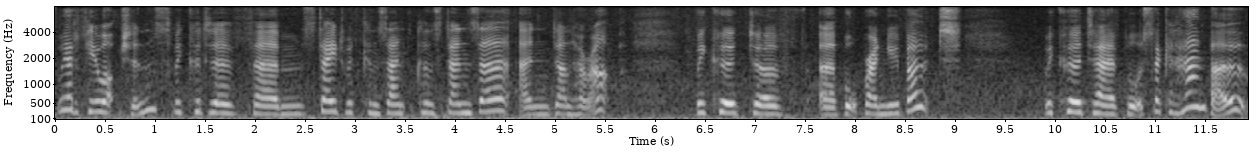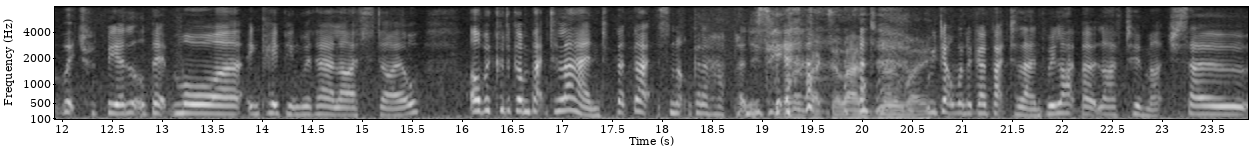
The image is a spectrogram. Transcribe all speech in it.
we had a few options. We could have um, stayed with Constanze and done her up. We could have uh, bought a brand new boat. We could have bought a second-hand boat, which would be a little bit more in keeping with our lifestyle. Or we could have gone back to land, but that's not going to happen, is it? Going back to land, no way. we don't want to go back to land. We like boat life too much, so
